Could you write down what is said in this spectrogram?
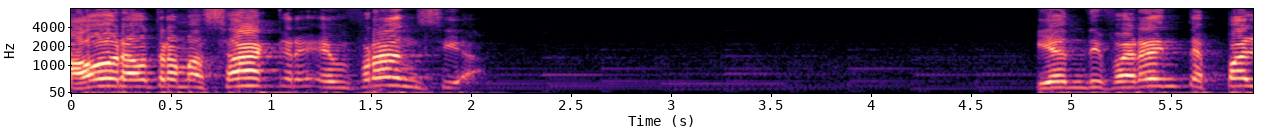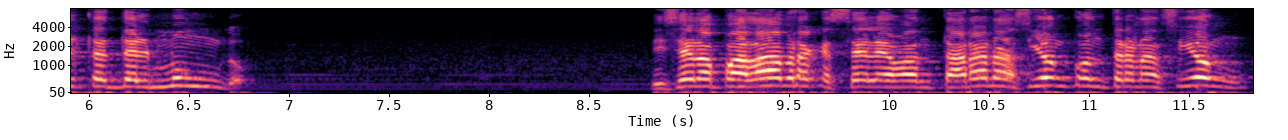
Ahora otra masacre en Francia y en diferentes partes del mundo. Dice la palabra que se levantará nación contra nación,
